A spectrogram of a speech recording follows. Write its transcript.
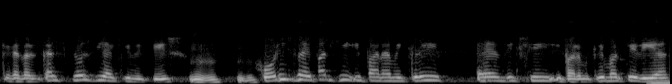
και καταδικάστηκε ως διακινητής Μμμ, μμμ. χωρίς να υπάρχει η παραμικρή ένδειξη, η παραμικρή μαρτυρία,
